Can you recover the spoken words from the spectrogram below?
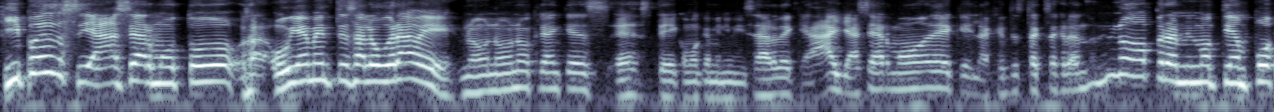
y pues ya se armó todo, o sea, obviamente es algo grave, no, no, no crean que es este como que minimizar de que ah, ya se armó, de que la gente está exagerando, no, pero al mismo tiempo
